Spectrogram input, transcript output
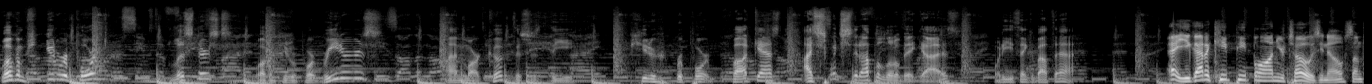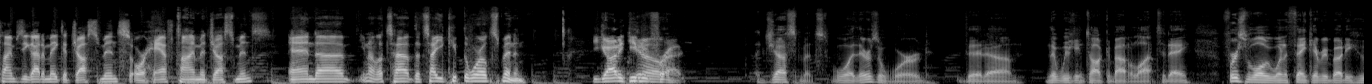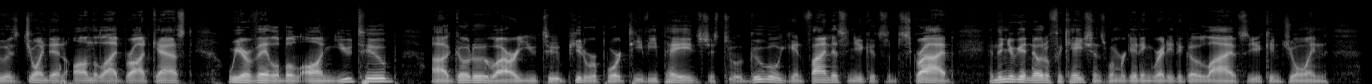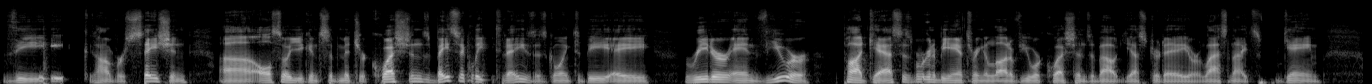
Welcome, Pewter Report listeners. Welcome, Pewter Report readers. I'm Mark Cook. This is the Pewter Report podcast. I switched it up a little bit, guys. What do you think about that? Hey, you got to keep people on your toes. You know, sometimes you got to make adjustments or halftime adjustments, and uh, you know that's how that's how you keep the world spinning. You got to keep You it know, fresh. Adjustments. Boy, there's a word that um, that we can talk about a lot today. First of all, we want to thank everybody who has joined in on the live broadcast. We are available on YouTube. Uh, go to our YouTube Pewter Report TV page. Just do a Google. You can find us and you can subscribe. And then you'll get notifications when we're getting ready to go live so you can join the conversation. Uh, also, you can submit your questions. Basically, today's is going to be a reader and viewer podcast is we're going to be answering a lot of your questions about yesterday or last night's game,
